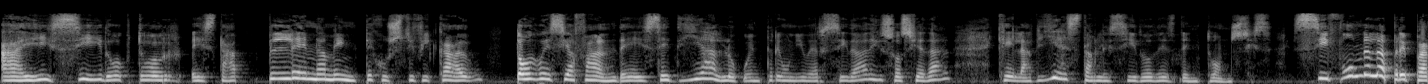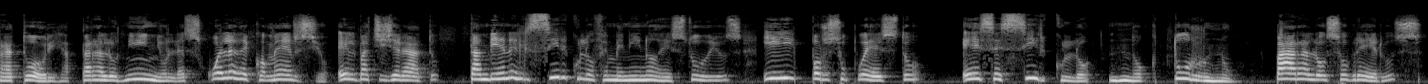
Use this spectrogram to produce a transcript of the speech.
ahí sí, doctor, está plenamente justificado todo ese afán de ese diálogo entre universidad y sociedad que él había establecido desde entonces. Si funda la preparatoria para los niños, la escuela de comercio, el bachillerato, también el círculo femenino de estudios y, por supuesto, ese círculo nocturno para los obreros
